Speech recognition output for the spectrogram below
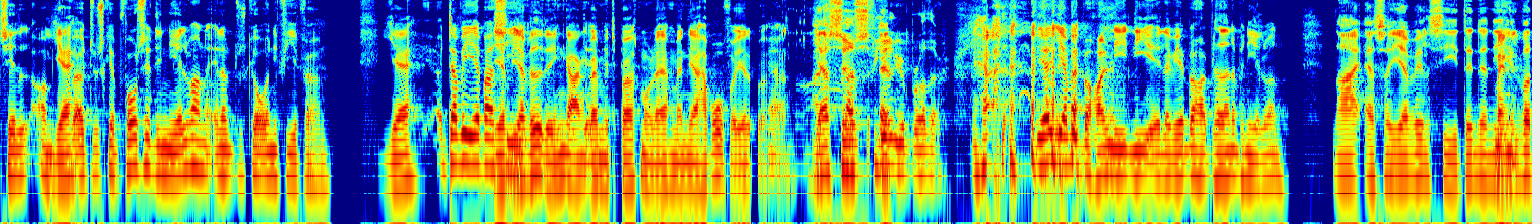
til, om Ja. ja. du skal fortsætte ind i 11'eren, eller om du skal over ind i 44'eren. Ja, Der vil jeg bare jeg, sige... jeg ved det ikke engang, hvad mit spørgsmål er, men jeg har brug for hjælp i fald. Jeg I synes, feel at, you, brother. jeg, jeg vil beholde, 9, 9, eller vi vil beholde pladerne på 911'eren. nej, altså jeg vil sige, den der 911,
